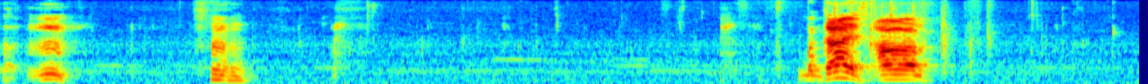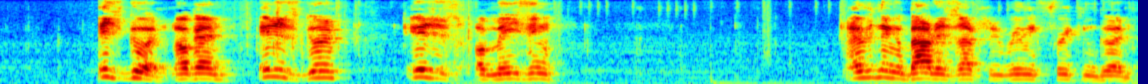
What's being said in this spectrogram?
But, mmm. but guys, um, it's good, okay? It is good. It is amazing. Everything about it is actually really freaking good.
